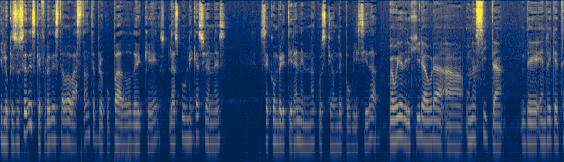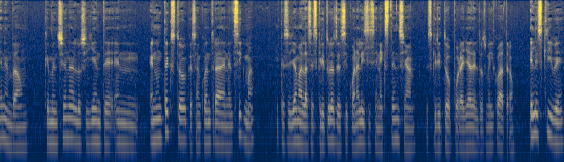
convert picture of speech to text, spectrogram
Y lo que sucede es que Freud estaba bastante preocupado de que las publicaciones se convirtieran en una cuestión de publicidad. Me voy a dirigir ahora a una cita de Enrique Tenenbaum que menciona lo siguiente en, en un texto que se encuentra en el Sigma, que se llama Las escrituras del psicoanálisis en extensión, escrito por allá del 2004. Él escribe,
